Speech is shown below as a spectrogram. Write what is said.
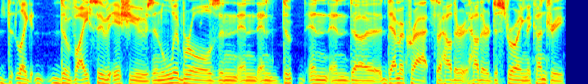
d- like divisive issues and liberals and and and de- and and uh, Democrats so how they're how they're destroying the country.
